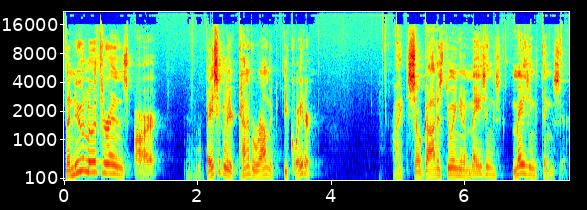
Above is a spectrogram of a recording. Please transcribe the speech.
The new Lutherans are basically kind of around the equator. Right? So God is doing an amazing, amazing things there.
